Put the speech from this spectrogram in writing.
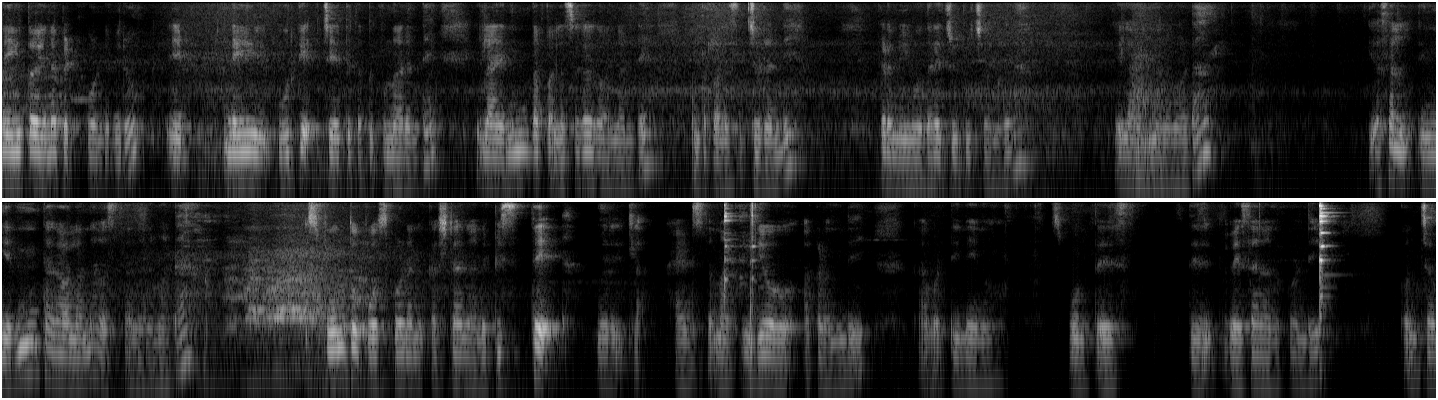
నెయ్యితో అయినా పెట్టుకోండి మీరు. నెయ్యి ఊరికే చేతికి అద్దుకున్నారంటే ఇలా ఎంత పలసగా కావాలంటే అంత పలస చూడండి. ఇక్కడ మీ మొదలే చూపించాను కదా. ఇలా ఉందన్నమాట. అసలు ఎంత కావాలన్నా వస్తుంది అనమాట స్పూన్తో పోసుకోవడానికి కష్టంగా అనిపిస్తే మీరు ఇట్లా హ్యాండ్స్తో నాకు వీడియో అక్కడ ఉంది కాబట్టి నేను స్పూన్ వేసాను అనుకోండి కొంచెం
